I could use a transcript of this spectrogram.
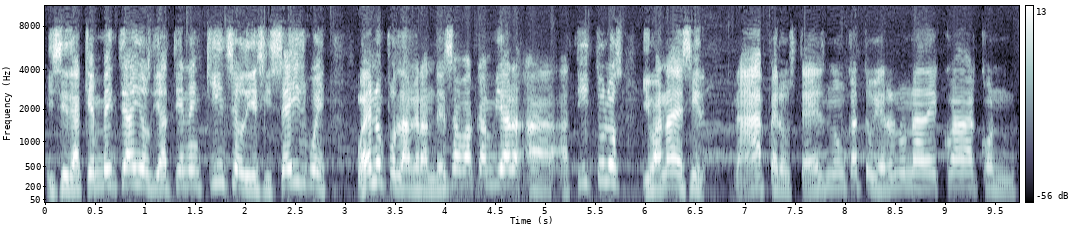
Y si de aquí en 20 años ya tienen 15 o 16, güey, bueno, pues la grandeza va a cambiar a, títulos y van a decir, nah, pero ustedes nunca tuvieron una década con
